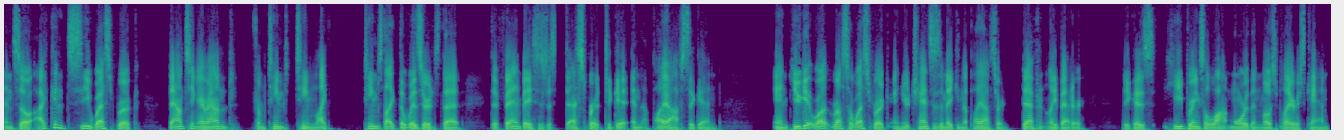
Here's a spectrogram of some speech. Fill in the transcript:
And so I can see Westbrook bouncing around from team to team like teams like the Wizards that their fan base is just desperate to get in the playoffs again and you get Russell Westbrook, and your chances of making the playoffs are definitely better because he brings a lot more than most players can.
